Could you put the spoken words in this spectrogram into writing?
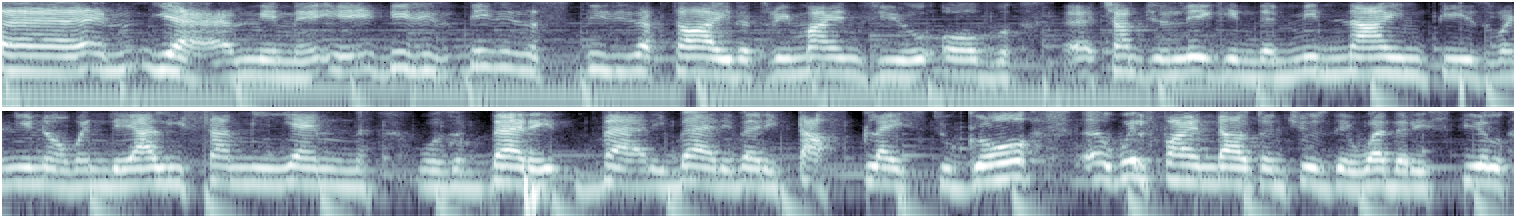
Uh, and yeah, I mean, it, this is this is a, this is a tie that reminds you of uh, Champions League in the mid '90s when you know when the Ali Sami Yen was a very, very, very, very tough place to go. Uh, we'll find out on Tuesday whether it's still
